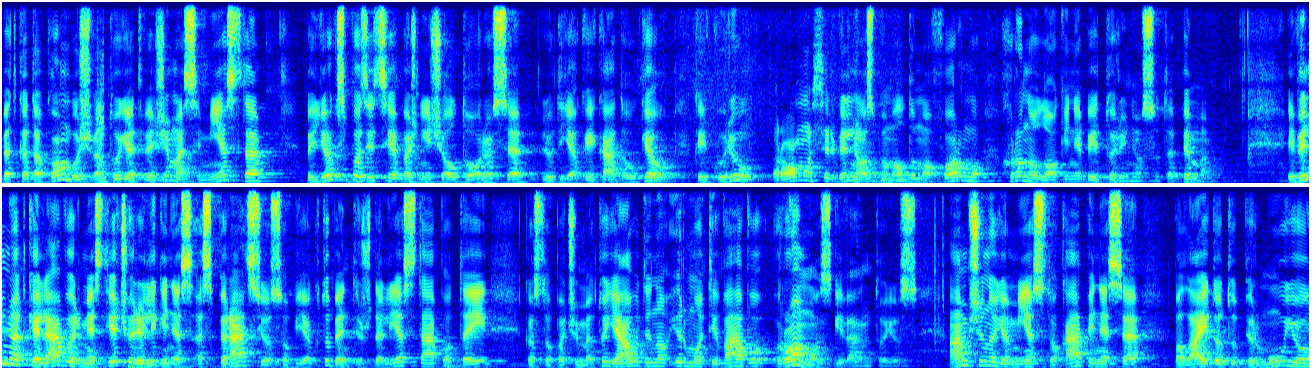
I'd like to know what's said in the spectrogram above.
Bet katakombų šventųjų atvežimas į miestą bei jų ekspozicija bažnyčio altoriuose liudija kai ką daugiau, kai kurių Romos ir Vilniaus pamaldumo formų chronologinį bei turinio sutapimą. Į Vilnių atkeliavo ir miestiečių religinės aspiracijos objektu, bent iš dalies tapo tai, kas tuo pačiu metu jaudino ir motivavo Romos gyventojus. Amžinojo miesto kapinėse palaidotų pirmųjų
